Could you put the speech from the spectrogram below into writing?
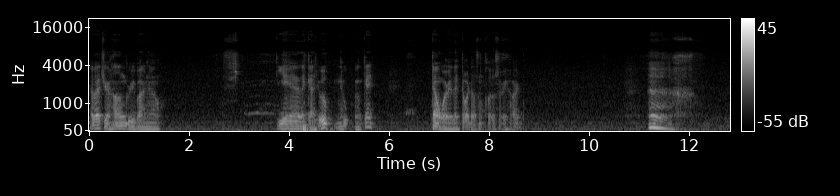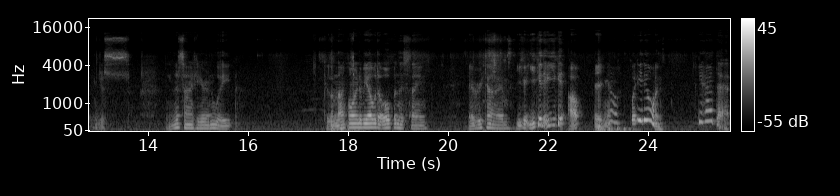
I bet you're hungry by now. Yeah, that got you. Oop, nope, okay. Don't worry, that door doesn't close very hard. just lean aside here and wait. Because I'm not going to be able to open this thing every time. You get, you get, you get up. You know, what are you doing? You had that.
